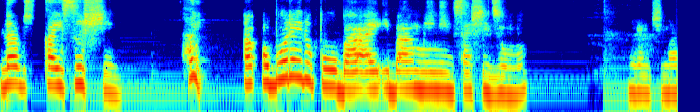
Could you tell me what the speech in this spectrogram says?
loves kay sushi. はい。 Ang oboreru po ba ay iba ang meaning sa shizumu? Hiroshima.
